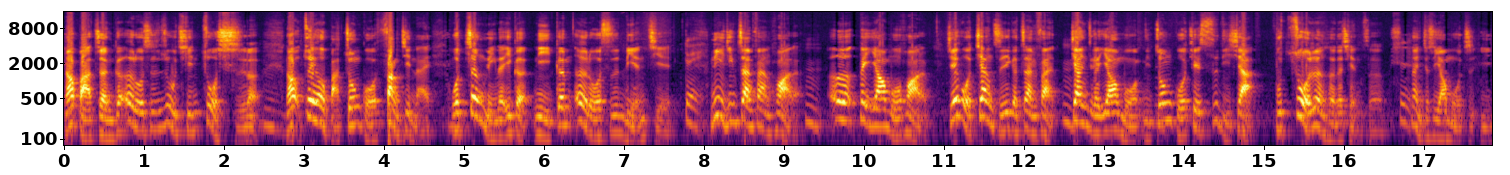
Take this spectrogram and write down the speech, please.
然后把整个俄罗斯入侵做实了，然后最后把中国放进来，我证明了一个你跟俄罗斯连结，对，你已经战犯化了，俄被妖魔化了，结果这样子一个战犯，这样子一个妖魔，你中国却私底下不做任何的谴责，是。那你就是妖魔之一。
